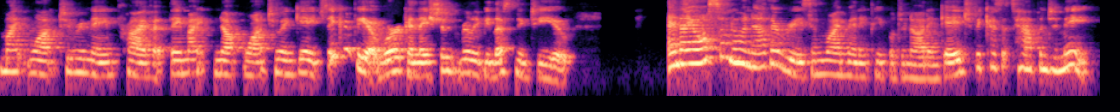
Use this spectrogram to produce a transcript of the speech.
might want to remain private. They might not want to engage. They could be at work and they shouldn't really be listening to you. And I also know another reason why many people do not engage because it's happened to me.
